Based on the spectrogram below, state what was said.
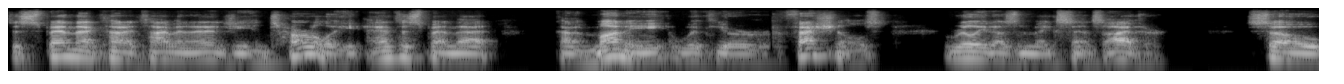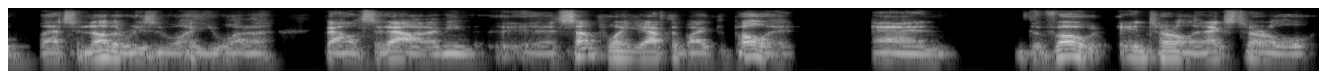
to spend that kind of time and energy internally and to spend that kind of money with your professionals really doesn't make sense either. So that's another reason why you want to balance it out. I mean, at some point you have to bite the bullet and devote internal and external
